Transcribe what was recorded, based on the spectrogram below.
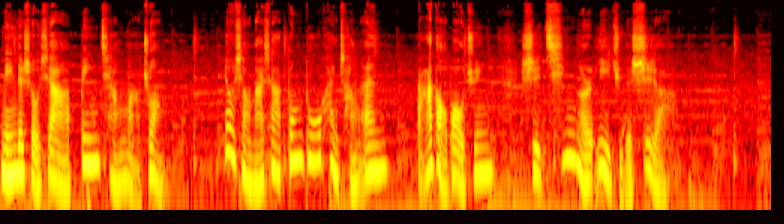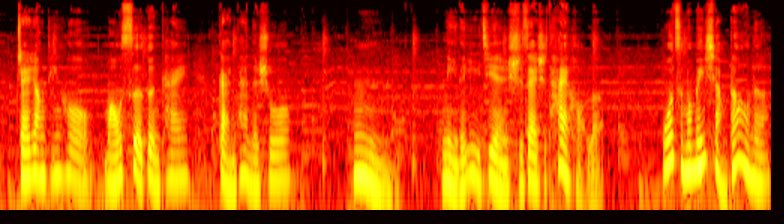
您的手下兵强马壮。”要想拿下东都和长安，打倒暴君，是轻而易举的事啊！翟让听后茅塞顿开，感叹地说：“嗯，你的意见实在是太好了，我怎么没想到呢？”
